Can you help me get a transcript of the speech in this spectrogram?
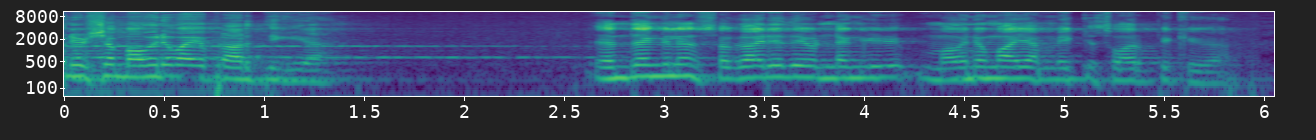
നിമിഷം മൗനമായി പ്രാർത്ഥിക്കുക. എന്തെങ്കിലും സ്വകാര്യതയുണ്ടെങ്കിൽ മൗനമായി അമ്മയ്ക്ക് സമർപ്പിക്കുക.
